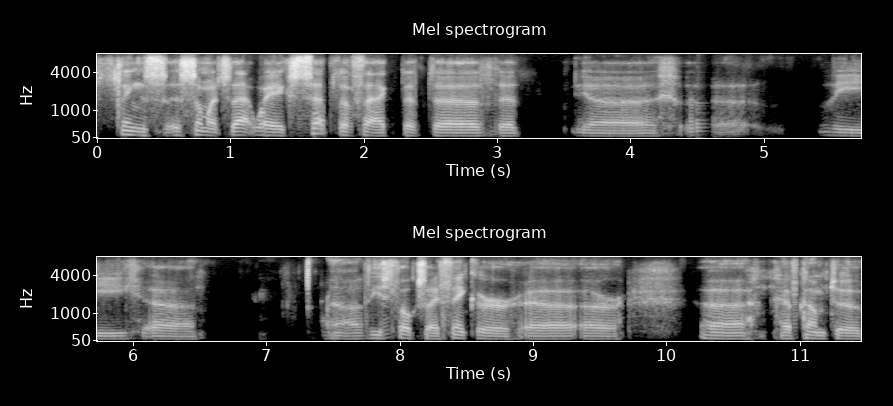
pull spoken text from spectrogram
things so much that way, except the fact that uh, that uh, uh the uh, uh, these folks, I think, are uh, are uh, have come to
